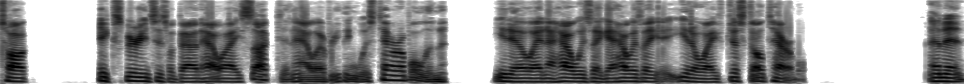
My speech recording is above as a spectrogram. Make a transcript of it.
talk experiences about how I sucked and how everything was terrible and you know and how was I how was I you know I just felt terrible. And then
